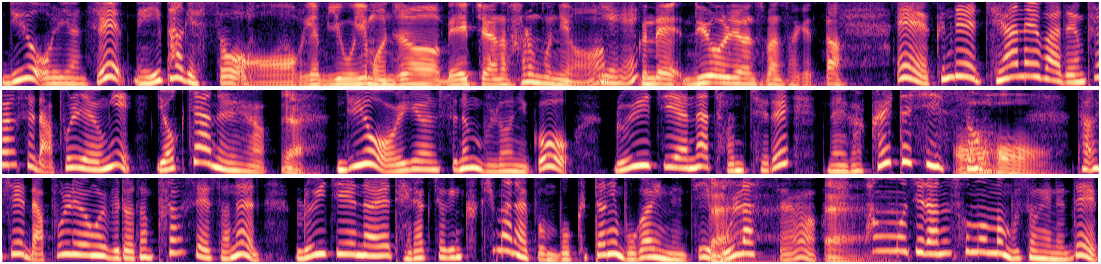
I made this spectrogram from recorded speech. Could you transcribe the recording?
뉴올리언스를 매입하겠소. 어, 그러니까 미국이 먼저 매입 제안을 하는군요. 예. 근데 뉴올리언스만 사겠다? 예, 근데 제안을 받은 프랑스 나폴레옹이 역제안을 해요. 예. 뉴올리언스는 물론이고 루이지애나 전체를 매각할 뜻이 있어. 어허. 당시에 나폴레옹을 비롯한 프랑스에서는 루이지애나의 대략적인 크기만 알 뿐 뭐 그 땅에 뭐가 있는지 네. 몰랐어요. 네. 황 무지라는 소문만 무성했는데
